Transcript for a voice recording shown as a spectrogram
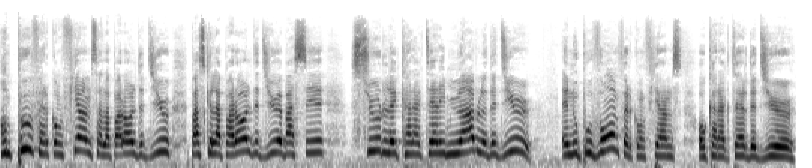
On peut faire confiance à la parole de Dieu parce que la parole de Dieu est basée sur le caractère immuable de Dieu. Et nous pouvons faire confiance au caractère de Dieu.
